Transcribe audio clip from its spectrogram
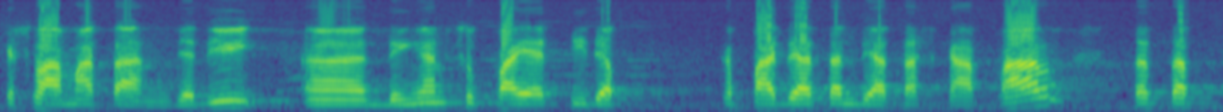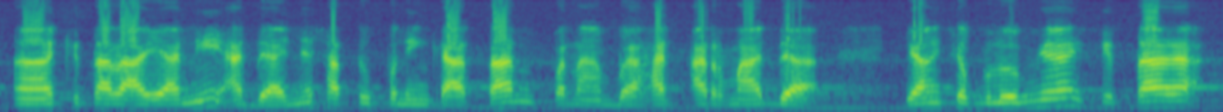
keselamatan. Jadi uh, dengan supaya tidak kepadatan di atas kapal, tetap uh, kita layani adanya satu peningkatan penambahan armada. Yang sebelumnya kita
